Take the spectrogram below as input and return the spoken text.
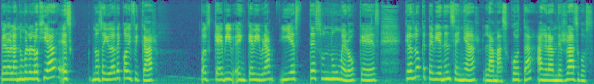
pero la numerología es nos ayuda a decodificar pues qué en qué vibra y este es un número que es qué es lo que te viene a enseñar la mascota a grandes rasgos.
